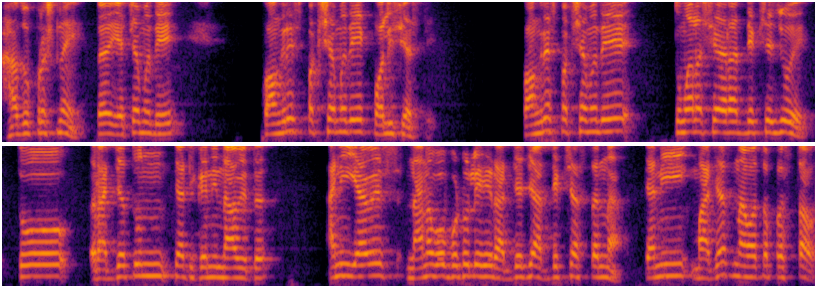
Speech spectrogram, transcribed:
हा जो प्रश्न आहे तर याच्यामध्ये काँग्रेस पक्षामध्ये एक पॉलिसी असते. काँग्रेस पक्षामध्ये तुम्हाला शहराध्यक्ष जो आहे तो राज्यातून त्या ठिकाणी नाव येतं. आणि यावेळेस नानाभाऊ पटोले हे राज्याचे अध्यक्ष असताना त्यांनी माझ्याच नावाचा प्रस्ताव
